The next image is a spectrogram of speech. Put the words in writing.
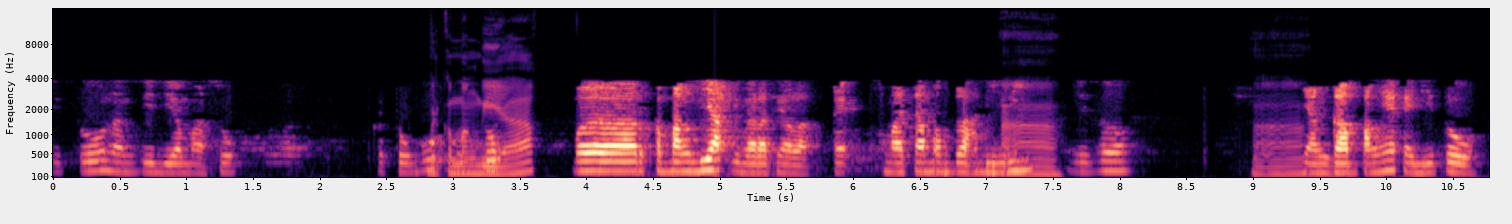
itu nanti dia masuk ke tubuh Berkembang untuk biak. berkembang biak ibaratnya lah kayak semacam membelah diri Ah. gitu Heeh. yang gampangnya kayak gitu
